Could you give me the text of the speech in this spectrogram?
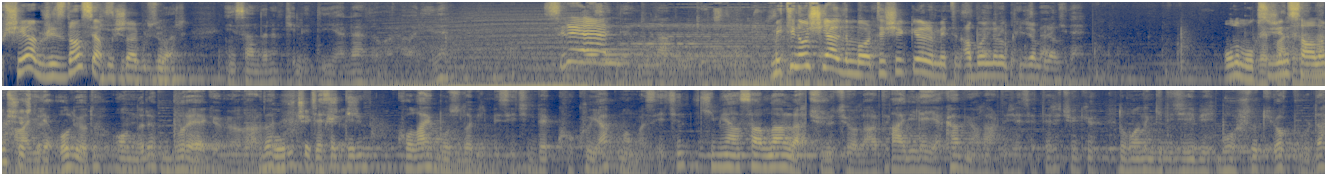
Bir şey abi rezidans pis bir yapmışlar kokusu var. İnsanların kirlettiği yerler de var haliyle. Geçtiği Metin hoş geldin bu arada. Teşekkür ederim Metin. Aboneleri okuyacağım biraz. Oğlum oksijeni sağlamış işte. oluyordu. Onları buraya gömüyorlardı. Boru çekmişler. Cesetlerin kolay bozulabilmesi için ve koku yapmaması için kimyasallarla çürütüyorlardı. Haliyle yakamıyorlardı cesetleri çünkü dumanın gideceği bir boşluk yok burada.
